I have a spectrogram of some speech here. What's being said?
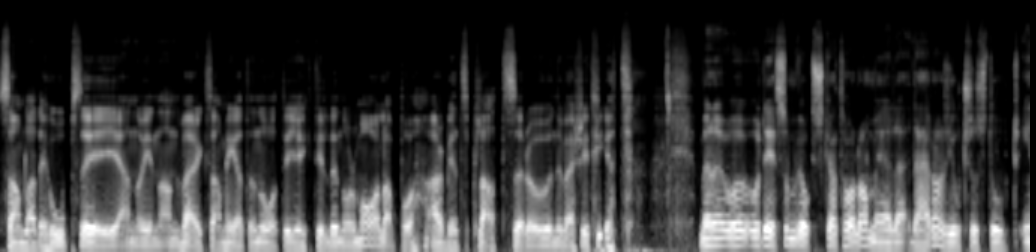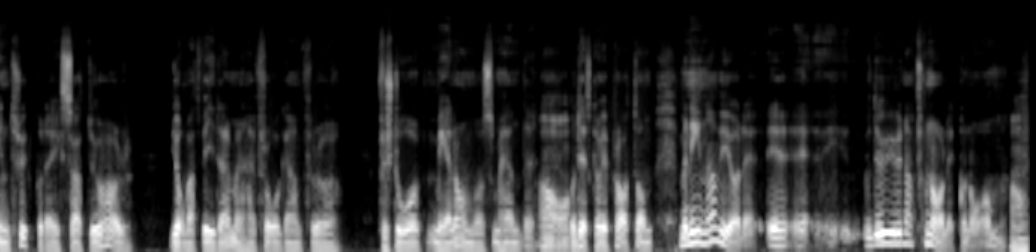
samlade ihop sig igen och innan verksamheten återgick till det normala på arbetsplatser och universitet. Men och, det som vi också ska tala om är det här har gjort så stort intryck på dig så att du har jobbat vidare med den här frågan för att förstå mer om vad som hände. Ja. Och det ska vi prata om. Men innan vi gör det, eh, eh, du är ju nationalekonom ja.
